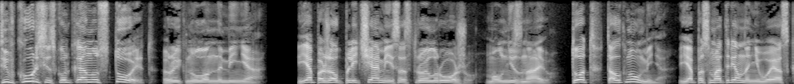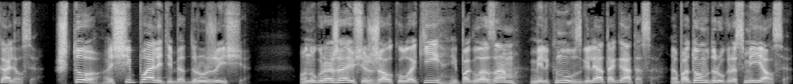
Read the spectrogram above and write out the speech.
«Ты в курсе, сколько оно стоит?» — рыкнул он на меня. Я пожал плечами и состроил рожу, мол, не знаю. Тот толкнул меня. Я посмотрел на него и оскалился. «Что, ощипали тебя, дружище?» Он угрожающе сжал кулаки, и по глазам мелькнул взгляд Агатоса, а потом вдруг рассмеялся.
